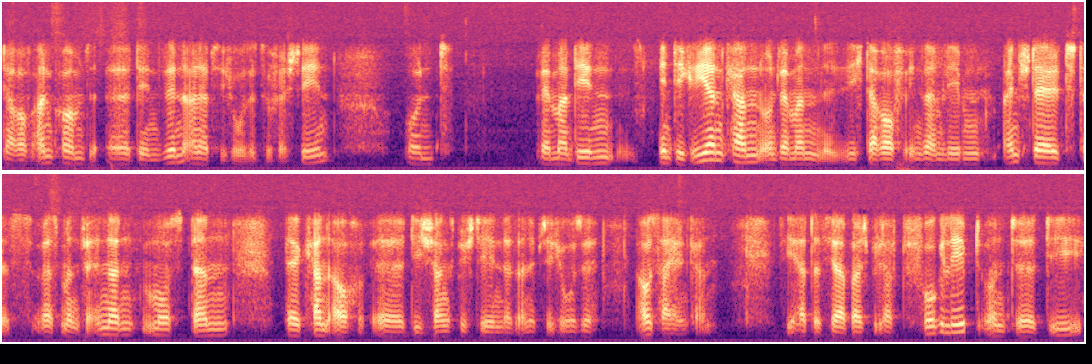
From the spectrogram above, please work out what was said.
darauf ankommt, äh, den Sinn einer Psychose zu verstehen und wenn man den integrieren kann und wenn man sich darauf in seinem Leben einstellt, dass was man verändern muss, dann äh, kann auch äh, die Chance bestehen, dass eine Psychose ausheilen kann. Sie hat das ja beispielhaft vorgelebt und äh, die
